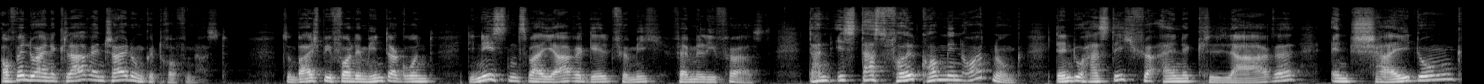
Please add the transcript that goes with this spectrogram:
Auch wenn du eine klare Entscheidung getroffen hast, zum Beispiel vor dem Hintergrund, die nächsten zwei Jahre gilt für mich Family First, dann ist das vollkommen in Ordnung, denn du hast dich für eine klare Entscheidung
